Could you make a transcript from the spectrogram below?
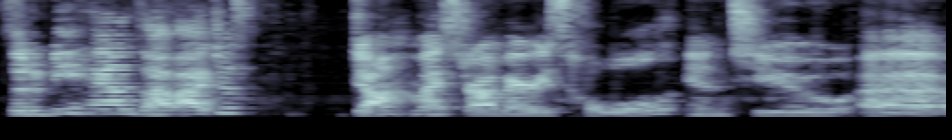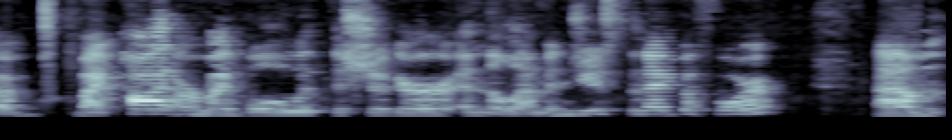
So, to be hands off, I just dump my strawberries whole into uh, my pot or my bowl with the sugar and the lemon juice the night before. Um,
